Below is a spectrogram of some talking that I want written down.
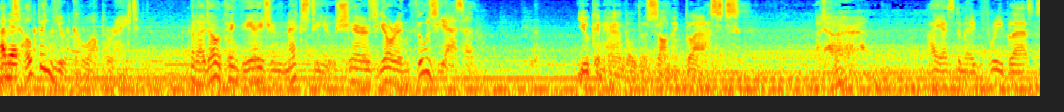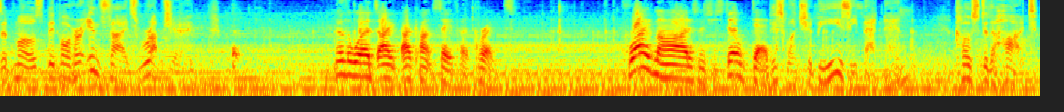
I was hoping you'd cooperate. But I don't think the agent next to you shares your enthusiasm. You can handle the sonic blasts. But her... I estimate three blasts at most before her insides rupture. In other words, I, I can't save her. Great. Tried my hardest and she's still dead. This one should be easy, Batman. Close to the heart.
